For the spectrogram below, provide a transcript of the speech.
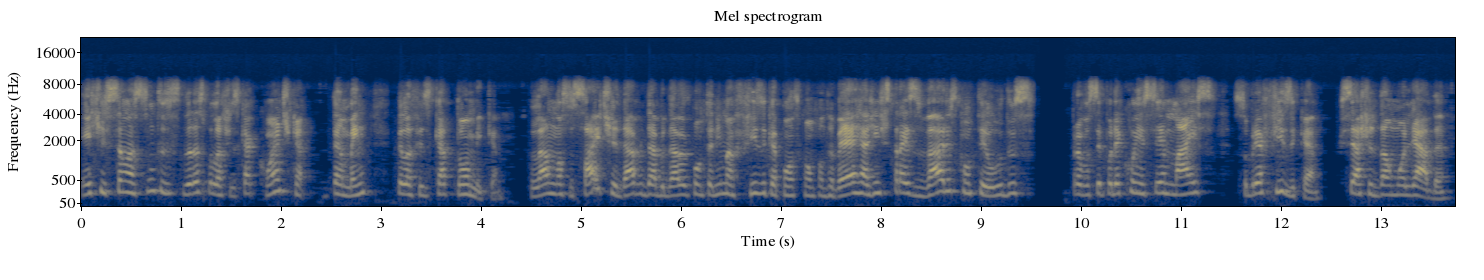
Estes são assuntos estudados pela física quântica e também pela física atômica. Lá no nosso site, www.animafísica.com.br, a gente traz vários conteúdos para você poder conhecer mais sobre a física. O que você acha de dar uma olhada?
